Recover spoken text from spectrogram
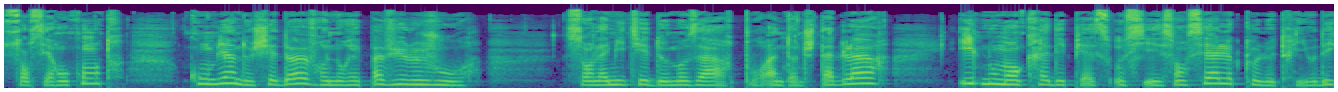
Sans ces rencontres, combien de chefs-d'œuvre n'auraient pas vu le jour? Sans l'amitié de Mozart pour Anton Stadler, il nous manquerait des pièces aussi essentielles que le trio des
